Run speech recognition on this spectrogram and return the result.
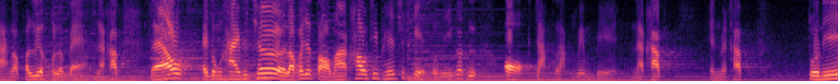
นะ เราก็เลือกคนละแบบนะครับ แล้วไอ้ตรง High Pressure เราก็จะต่อมาเข้าที่ Pressure Gauge ตัวนี้ก็คือออกจากหลังเมมเบรนนะครับ เห็นไหมครับ ตัวนี้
